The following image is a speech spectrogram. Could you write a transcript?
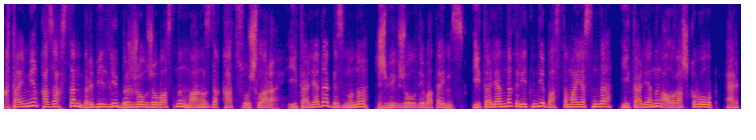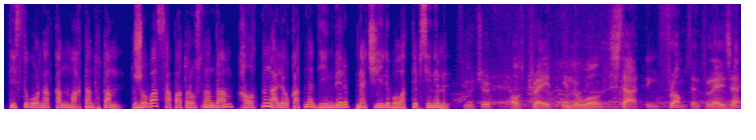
Қытай мен қазақстан бір белдеу бір жол жобасының маңызды қатысушылары. Италияда біз мұны жібек жолы деп атаймыз. Итальяндық ретінде бастама аясында италияның алғашқы болып әріптестік орнатқанын мақтан тұтамын жоба сапа тұрғысынан дамып халықтың әл ауқатына дем беріп нәтижелі болады деп сенемін. Future of trade in the world, starting from Central Asia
